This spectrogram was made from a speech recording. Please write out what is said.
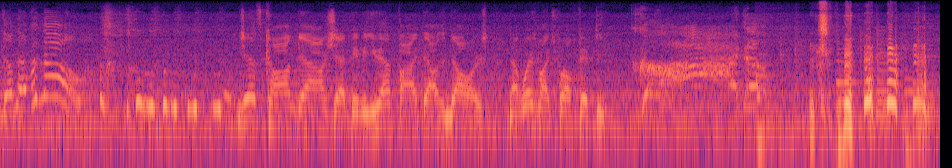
they'll never know. Just calm down, Chef Pee Pee. You have five thousand dollars. Now where's my twelve fifty? God.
